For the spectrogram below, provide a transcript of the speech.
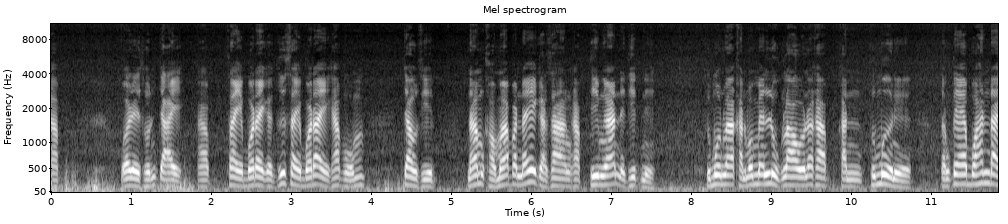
ครับบ่ได้สนใจครับใส่บ่ได้ก็คือใส่บ่ได้ครับ ผมเจ้าสินำเข้ามาปานใดก็สร้างครับ ทีมงานในทิศนี่สมมุติว่าขันบ่แม่นลูกเรานะครับขันทุกมือนี่ตั้งแต่บ่ทันได้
